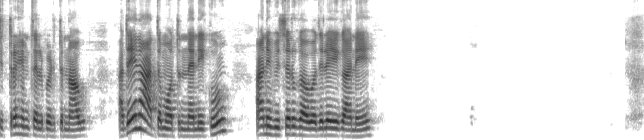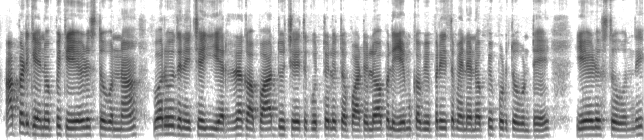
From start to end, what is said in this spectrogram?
చిత్రహింసలు పెడుతున్నావు. అదేనా అర్థమవుతుందా నీకు? అని విసురుగా వదిలేయగానే అప్పటికే నొప్పికి ఏడుస్తూ ఉన్న వరుదిని చెయ్యి ఎర్రగా పార్దు చేతి గుర్తులతో పాటు లోపల ఎముక విపరీతమైన నొప్పి పుడుతూ ఉంటే ఏడుస్తూ ఉంది.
